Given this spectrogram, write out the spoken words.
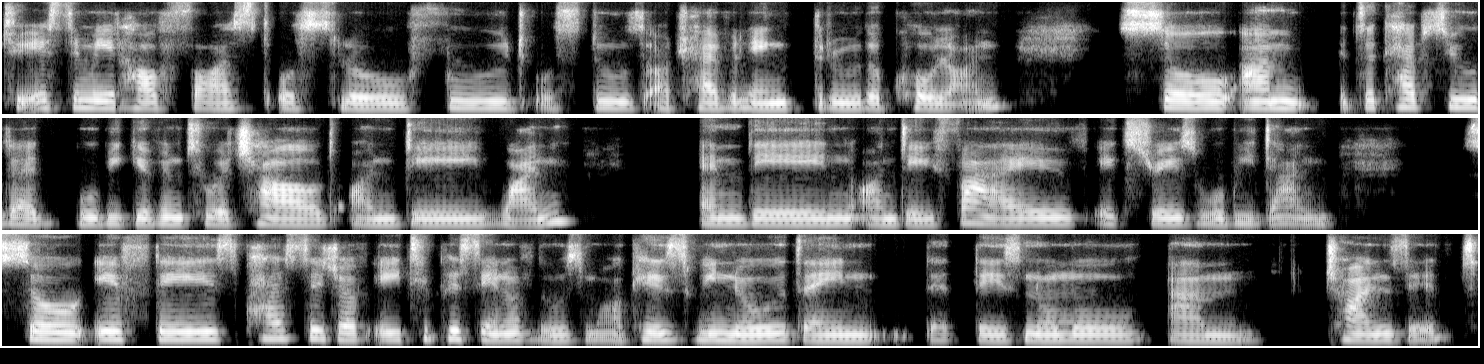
to estimate how fast or slow food or stools are traveling through the colon. So um, it's a capsule that will be given to a child on day one. And then on day five, x-rays will be done. So if there's passage of 80% of those markers, we know then that there's normal um, transit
